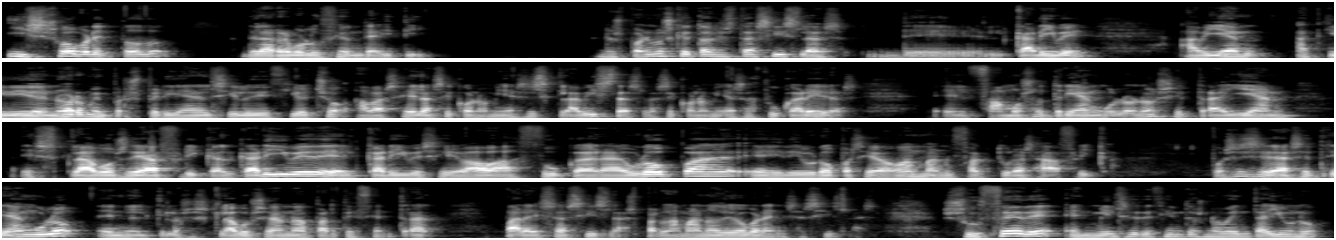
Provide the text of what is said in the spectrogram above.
y sobre todo de la Revolución de Haití. Nos ponemos que todas estas islas del Caribe habían adquirido enorme prosperidad en el siglo XVIII a base de las economías esclavistas, las economías azucareras. El famoso triángulo, ¿no? Se traían esclavos de África al Caribe, del Caribe se llevaba azúcar a Europa, eh, de Europa se llevaban manufacturas a África. Pues ese era ese triángulo en el que los esclavos eran una parte central para esas islas, para la mano de obra en esas islas. Sucede en 1791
